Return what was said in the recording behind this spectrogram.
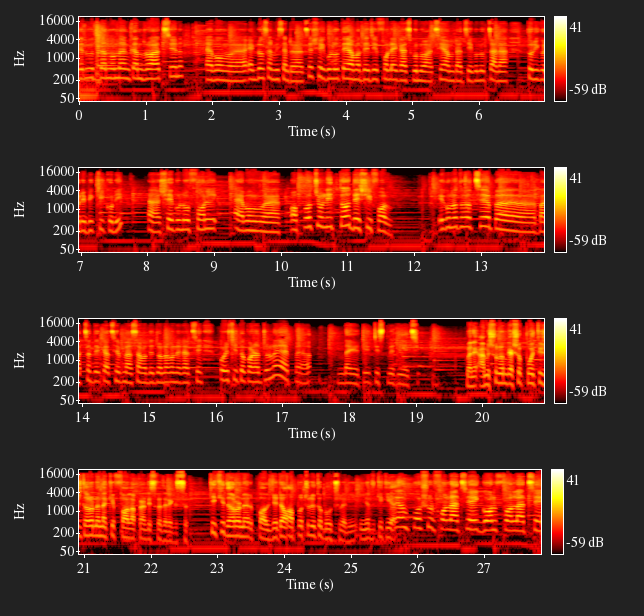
আমাদের উদ্যান উন্নয়ন কেন্দ্র আছে এবং এগ্রো সার্ভিস সেন্টার আছে। সেগুলোতে আমাদের যে ফলের গাছগুলো আছে আমরা যেগুলো চারা তৈরি করে বিক্রি করি সেগুলো ফল এবং অপ্রচলিত দেশি ফল। এগুলো তো হচ্ছে বাচ্চাদের কাছে প্লাস আমাদের জনগণের কাছে পরিচিত করার জন্য ডিসপ্লে দিয়েছি। মানে আমি শুনলাম একশো পঁয়ত্রিশ ধরনের নাকি ফল আপনার ডিসপ্লেতে রেখেছে কি কি ধরনের ফল? যেটা অপ্রচলিত বলছিলেন কি কি পশুর ফল আছে গোল ফল আছে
